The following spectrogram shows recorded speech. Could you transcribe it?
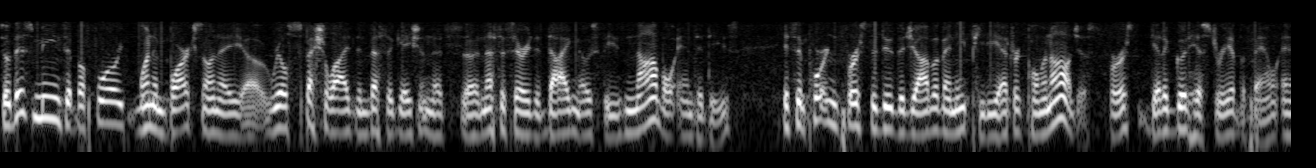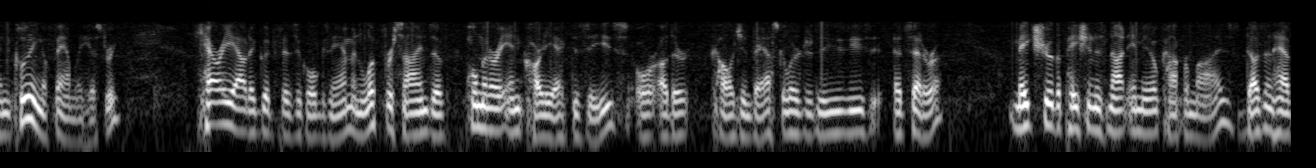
So this means that before one embarks on a uh, real specialized investigation that's uh, necessary to diagnose these novel entities, it's important first to do the job of any pediatric pulmonologist. First, get a good history of the family, including a family history. Carry out a good physical exam and look for signs of pulmonary and cardiac disease or other collagen vascular disease, etc. Make sure the patient is not immunocompromised, doesn't have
